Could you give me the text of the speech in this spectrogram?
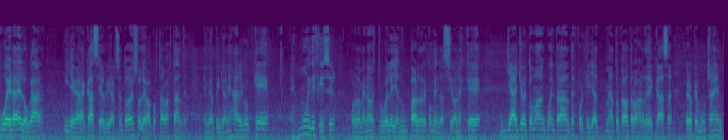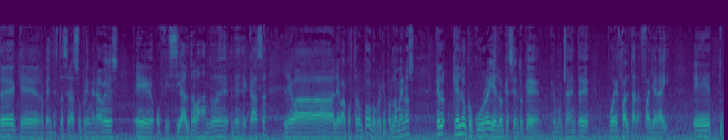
fuera del hogar y llegar a casa y olvidarse todo eso le va a costar bastante. En mi opinión es algo que es muy difícil por lo menos estuve leyendo un par de recomendaciones que ya yo he tomado en cuenta antes porque ya me ha tocado trabajar desde casa, pero que mucha gente que de repente esta será su primera vez eh, oficial trabajando desde casa, le va, le va a costar un poco, porque por lo menos, ¿qué, es lo que ocurre? Y es lo que siento que, que mucha gente puede faltar, fallar ahí. Eh, tu,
